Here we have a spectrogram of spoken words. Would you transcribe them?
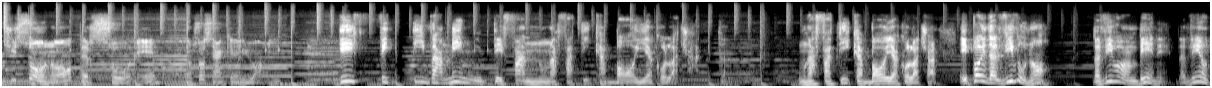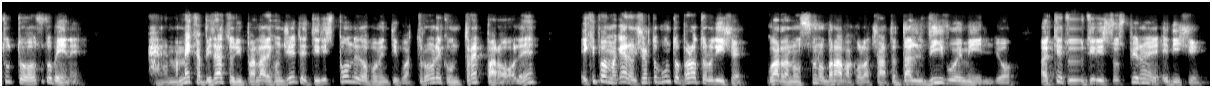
Ci sono persone, non so se anche negli uomini, effettivamente fanno una fatica boia con la chat. Una fatica boia con la chat. E poi dal vivo no. Dal vivo va bene, dal vivo tutto, tutto bene. Eh, ma a me è capitato di parlare con gente che ti risponde dopo 24 ore con tre parole e che poi magari a un certo punto però te lo dice guarda non sono brava con la chat, dal vivo è meglio, che tu tiri il e dici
